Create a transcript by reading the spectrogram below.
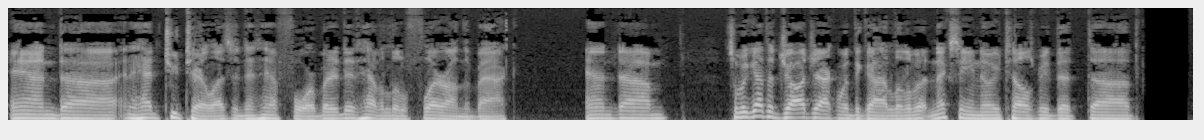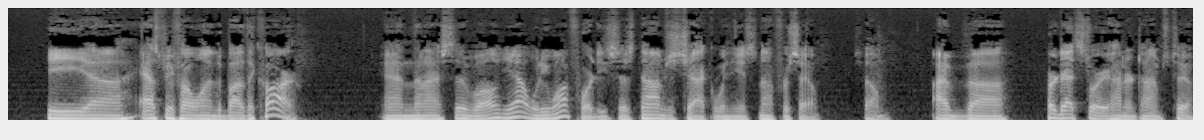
And, uh, and it had two taillights. It didn't have four, but it did have a little flare on the back. And, um, so we got the jaw jacking with the guy a little bit. Next thing you know, he tells me that, uh, he, uh, asked me if I wanted to buy the car. And then I said, well, yeah, what do you want for it? He says, no, I'm just jacking with you. It's not for sale. So I've, uh, heard that story a hundred times too.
